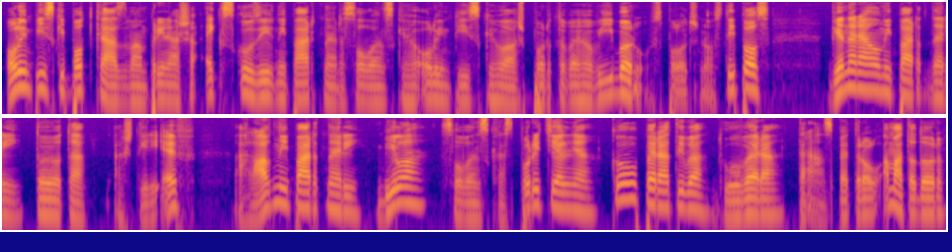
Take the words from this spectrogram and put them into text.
Olympijský podcast vám prináša exkluzívny partner Slovenského olympijského a športového výboru, spoločnosť Typos, generálni partneri Toyota a 4F a hlavní partneri Bila, Slovenská sporiteľňa, Kooperativa, Dôvera, Transpetrol a Matador.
